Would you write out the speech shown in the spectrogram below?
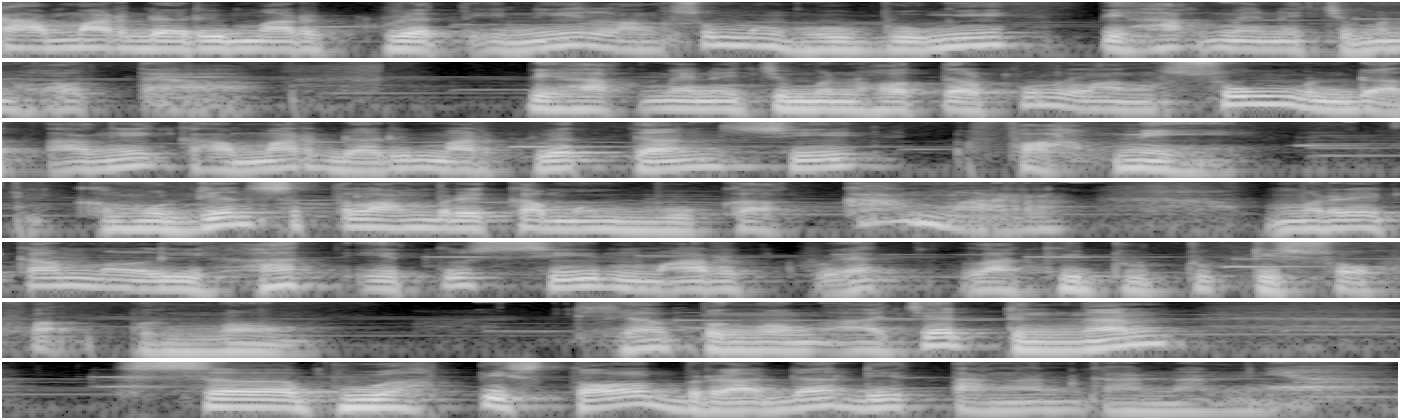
kamar dari Margaret ini langsung menghubungi pihak manajemen hotel. Pihak manajemen hotel pun langsung mendatangi kamar dari Margaret dan si Fahmi. Kemudian setelah mereka membuka kamar, mereka melihat itu si Margaret lagi duduk di sofa bengong. Dia bengong aja dengan sebuah pistol berada di tangan kanannya.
